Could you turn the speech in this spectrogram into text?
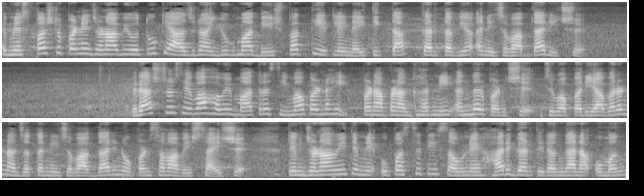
તેમણે સ્પષ્ટપણે જણાવ્યું હતું કે આજના યુગમાં દેશભક્તિ એટલે નૈતિકતા, કર્તવ્ય અને જવાબદારી છે. રાષ્ટ્ર સેવા હવે માત્ર સીમા પર નહીં, પણ આપણા ઘરની અંદર પણ છે, જેમાં પર્યાવરણના જતનની જવાબદારીનો પણ સમાવેશ થાય છે. તેમ જણાવી તેમની ઉપસ્થિતિ સૌને હર તિરંગાના ઉમંગ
